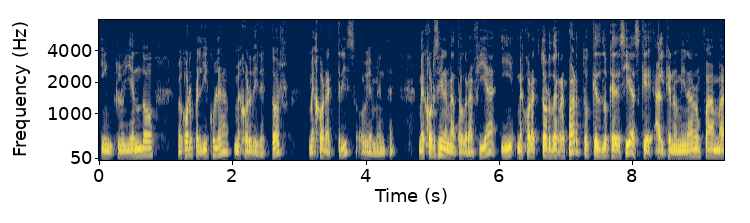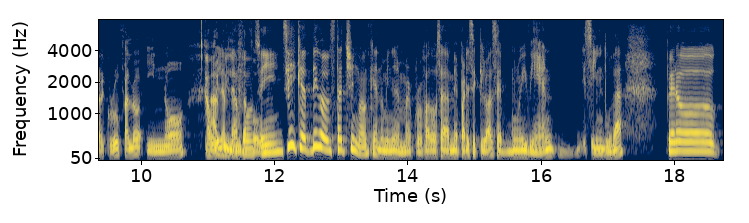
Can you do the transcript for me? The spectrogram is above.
incluyendo Mejor Película, Mejor Director, Mejor Actriz, obviamente, Mejor Cinematografía y Mejor Actor de Reparto, que es lo que decías, que al que nominaron fue a Mark Ruffalo y no A William, Dafoe. Sí, sí, que digo, está chingón que nominen a Mark Ruffalo. O sea, me parece que lo hace muy bien, sin duda. Pero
